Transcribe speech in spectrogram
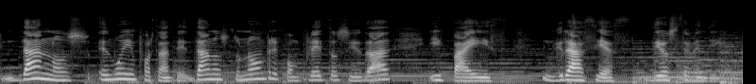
Danos, es muy importante, danos tu nombre completo, ciudad y país. Gracias. Dios te bendiga.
